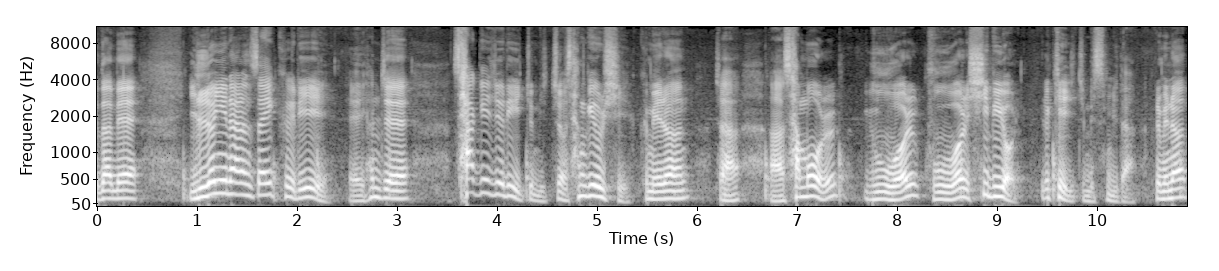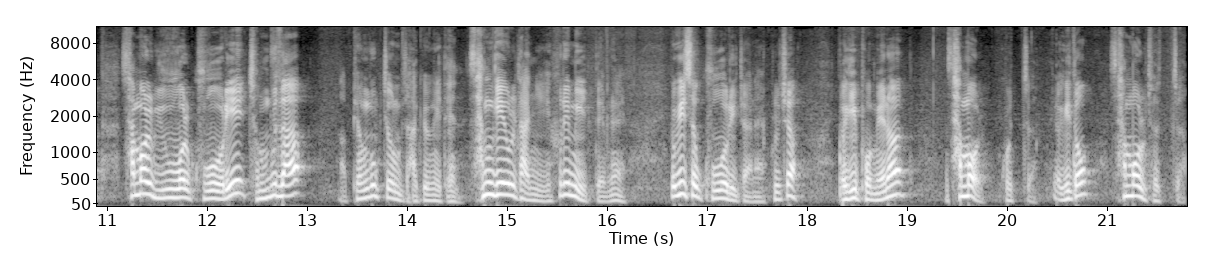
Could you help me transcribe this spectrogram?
그다음에 1년이라는 사이클이 예, 현재 4계절이 좀 있죠. 3개월씩. 그러면은 자, 3월, 6월, 9월, 12월 이렇게 좀 있습니다. 그러면은 3월, 6월, 9월이 전부 다 변곡적으로 작용이 된 3개월 단위 흐름이기 때문에 여기서 9월이잖아요. 그렇죠? 여기 보면은 3월 고점, 여기도 3월 저점.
